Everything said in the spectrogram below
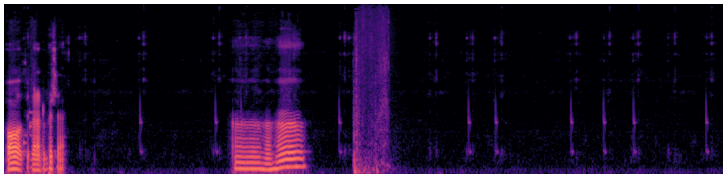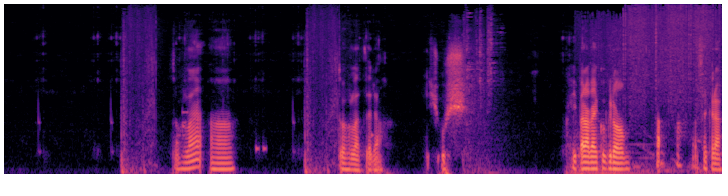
O, ty vypadá dobře. Aha. Tohle a tohle teda. Když už. Vypadáme jako gnom. Ha, ha, ha, sakra.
